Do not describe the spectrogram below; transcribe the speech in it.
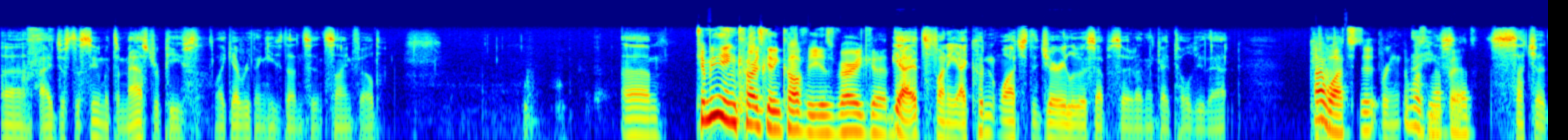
Uh, I just assume it's a masterpiece, like everything he's done since Seinfeld. Um, Comedian Cars Getting Coffee is very good. Yeah, it's funny. I couldn't watch the Jerry Lewis episode. I think I told you that. Could I watched it. Bring, it wasn't that bad. Such a,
